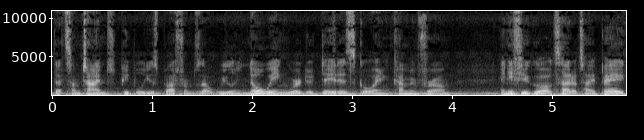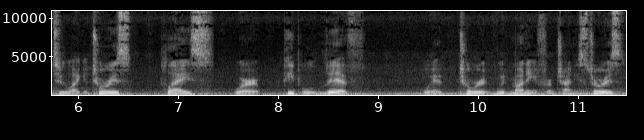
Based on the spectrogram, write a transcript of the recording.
that sometimes people use platforms without really knowing where their data is going and coming from. And if you go outside of Taipei to like a tourist place where people live with tour- with money from Chinese tourists,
